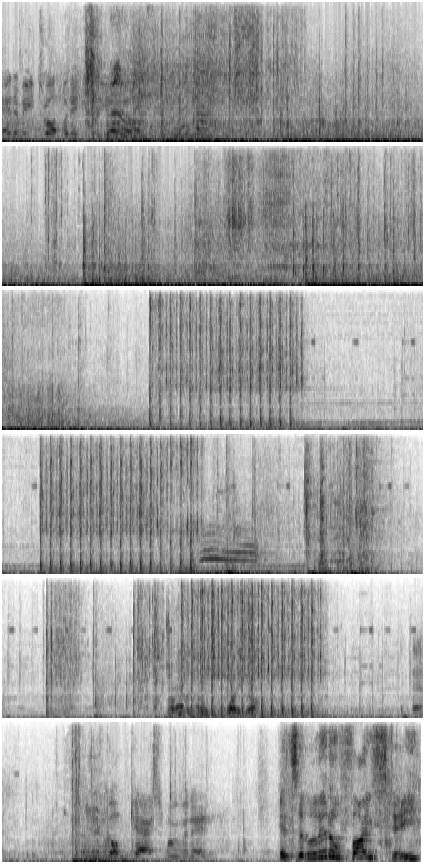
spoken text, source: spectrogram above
Enemy dropping into the AO. It's a little feisty.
